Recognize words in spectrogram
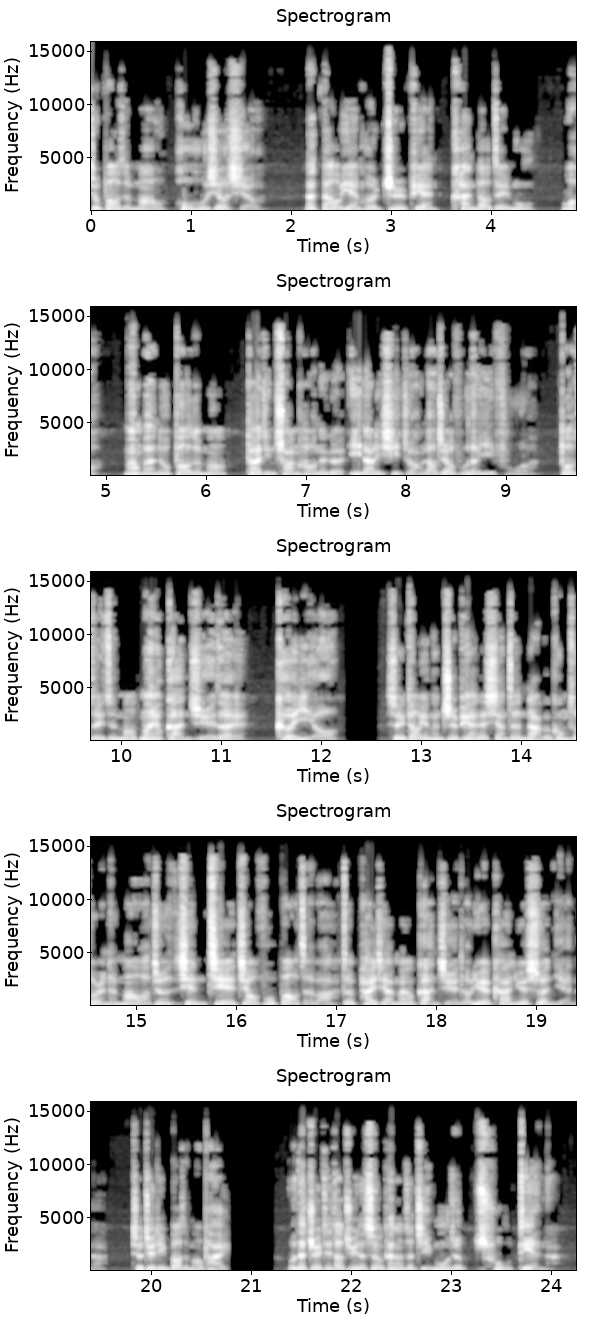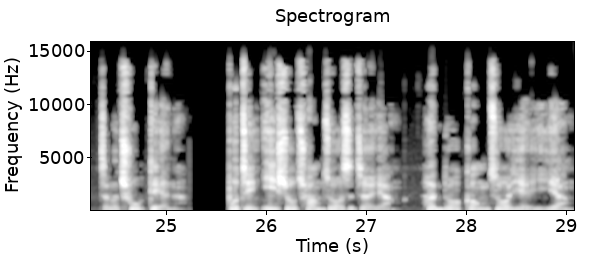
就抱着猫呼呼秀秀。那导演和制片看到这一幕，哇，忙班都抱着猫，他已经穿好那个意大利西装、老教父的衣服啊，抱着一只猫，蛮有感觉的诶，可以哦。所以导演跟制片还在想，这哪个工作人的猫啊？就先借教父抱着吧，这拍起来蛮有感觉的，越看越顺眼啊，就决定抱着猫拍。我在追这套剧的时候，看到这几幕就触电了，怎么触电了。不仅艺术创作是这样，很多工作也一样。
